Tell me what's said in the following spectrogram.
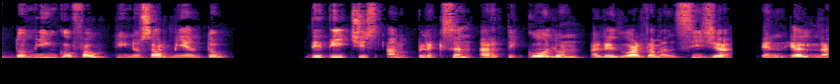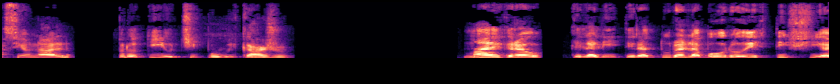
Domingo Faustino Sarmiento dediĉis amplexan artikolon al Eduardo Mansilla en El Nacional pro tiu ĉi que la literatura laboro estis ŝia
